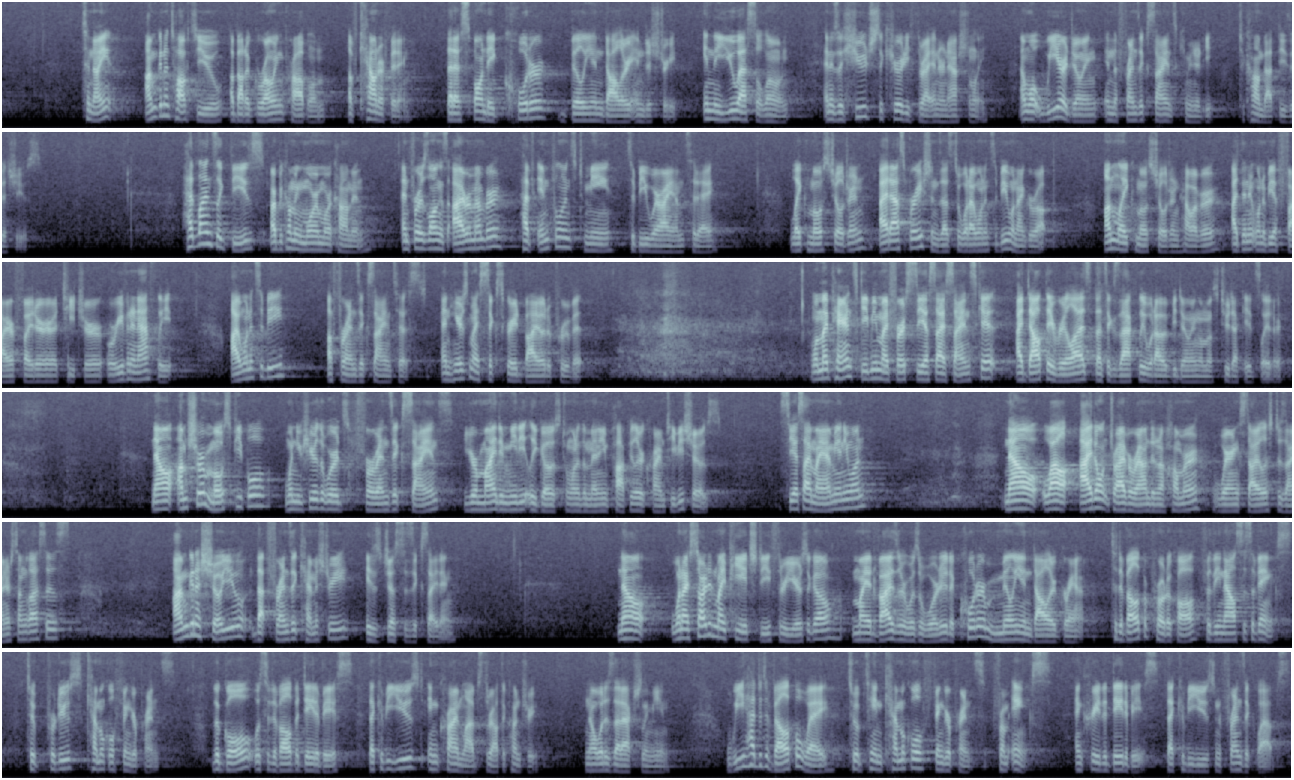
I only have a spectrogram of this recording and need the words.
Tonight, I'm going to talk to you about a growing problem of counterfeiting that has spawned a quarter billion dollar industry in the US alone and is a huge security threat internationally, and what we are doing in the forensic science community to combat these issues. Headlines like these are becoming more and more common, and for as long as I remember, have influenced me to be where I am today. Like most children, I had aspirations as to what I wanted to be when I grew up. Unlike most children, however, I didn't want to be a firefighter, a teacher, or even an athlete. I wanted to be a forensic scientist, and here's my sixth grade bio to prove it. When my parents gave me my first CSI science kit, I doubt they realized that's exactly what I would be doing almost two decades later. Now, I'm sure most people, when you hear the words forensic science, your mind immediately goes to one of the many popular crime TV shows. CSI Miami, anyone? Now, while I don't drive around in a Hummer wearing stylish designer sunglasses, I'm going to show you that forensic chemistry is just as exciting. Now, when I started my PhD three years ago, my advisor was awarded a quarter million dollar grant to develop a protocol for the analysis of inks to produce chemical fingerprints. The goal was to develop a database that could be used in crime labs throughout the country. Now, what does that actually mean? We had to develop a way to obtain chemical fingerprints from inks and create a database that could be used in forensic labs.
